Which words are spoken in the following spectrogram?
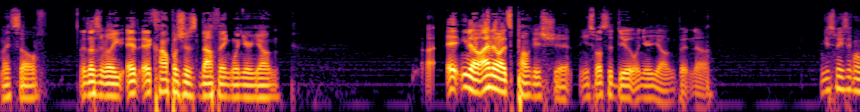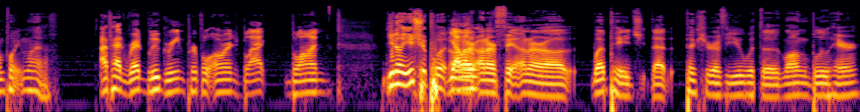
myself. It doesn't really. It, it accomplishes nothing when you're young. Uh, It, you know, I know it's punk as shit. You're supposed to do it when you're young, but no. It just makes everyone point and laugh. I've had red, blue, green, purple, orange, black, blonde. You know, you should put Yellow. on our on our, fa- on our uh, webpage that picture of you with the long blue hair,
